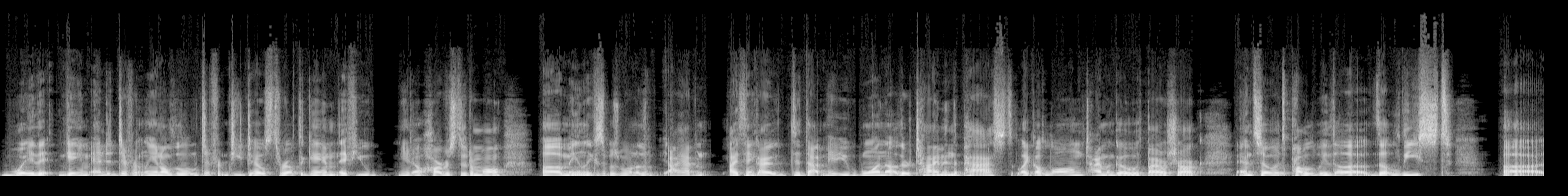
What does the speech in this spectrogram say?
way that game ended differently and all the little different details throughout the game if you you know harvested them all uh, mainly because it was one of the i haven't i think i did that maybe one other time in the past like a long time ago with bioshock and so it's probably the the least uh,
